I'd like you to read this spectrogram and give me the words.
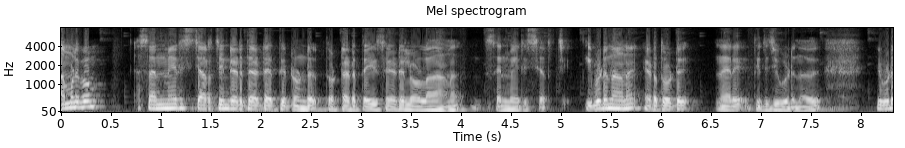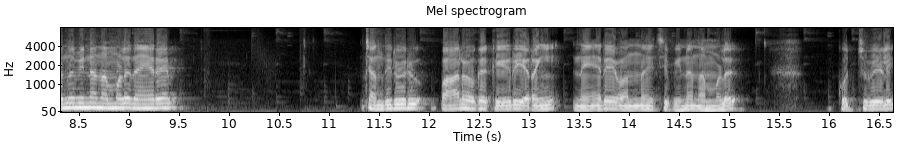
നമ്മളിപ്പം സെന്റ് മേരീസ് ചർച്ചിന്റെ അടുത്തായിട്ട് എത്തിയിട്ടുണ്ട്. തൊട്ടടുത്ത ഈ സൈഡിലുള്ളതാണ് സെന്റ് മേരീസ് ചർച്ച്. ഇവിടെ നിന്നാണ് ഇടത്തോട്ട് നേരെ തിരിച്ചു വിടുന്നത്. ഇവിടുന്ന് പിന്നെ നമ്മൾ നേരെ ചന്തിരൂർ പാലമൊക്കെ കയറി ഇറങ്ങി നേരെ വന്നേച്ച് പിന്നെ നമ്മൾ കൊച്ചുവേളി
